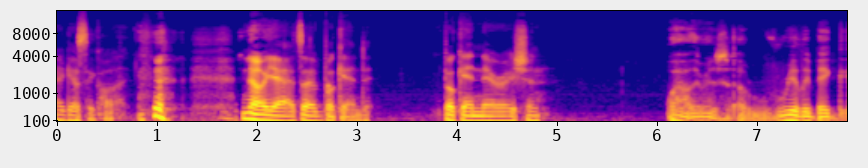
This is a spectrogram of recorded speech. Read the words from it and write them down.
I guess they call it. no, yeah, it's a bookend, bookend narration. Wow, there was a really big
